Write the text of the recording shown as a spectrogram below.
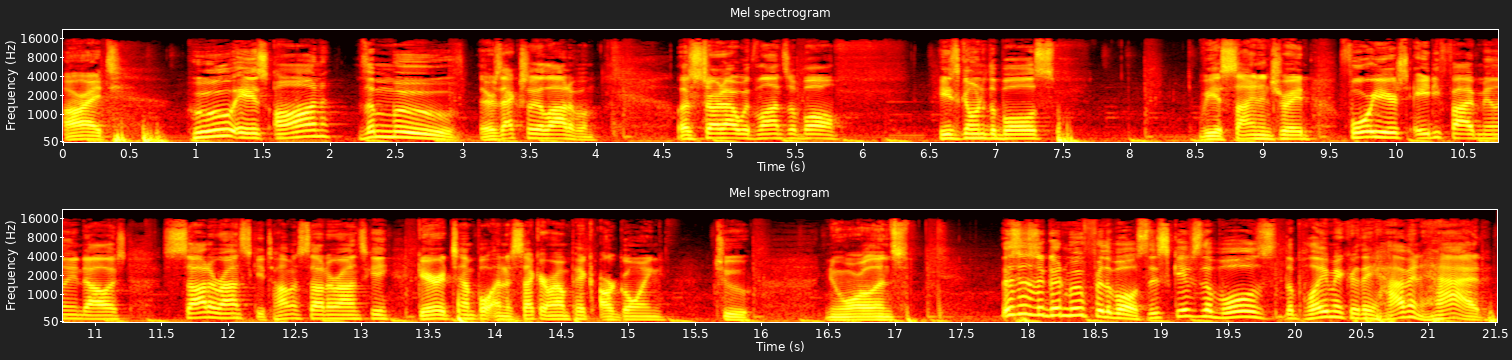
All right, who is on the move? There's actually a lot of them. Let's start out with Lonzo Ball. He's going to the Bulls via sign and trade. Four years, $85 million. Satoransky, Tomas Satoransky, Garrett Temple, and a second round pick are going to New Orleans. This is a good move for the Bulls. This gives the Bulls the playmaker they haven't had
